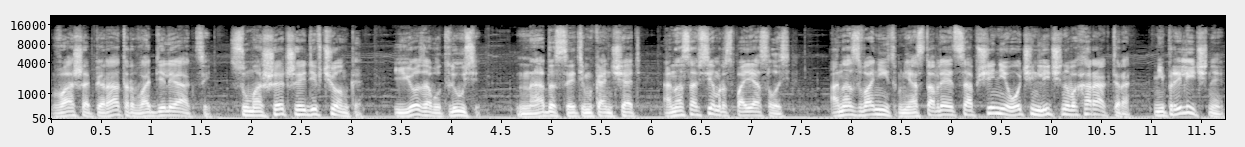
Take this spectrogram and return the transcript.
Ваш оператор в отделе акций. Сумасшедшая девчонка. Ее зовут Люси. Надо с этим кончать. Она совсем распоясалась. Она звонит мне, оставляет сообщения очень личного характера. Неприличные.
